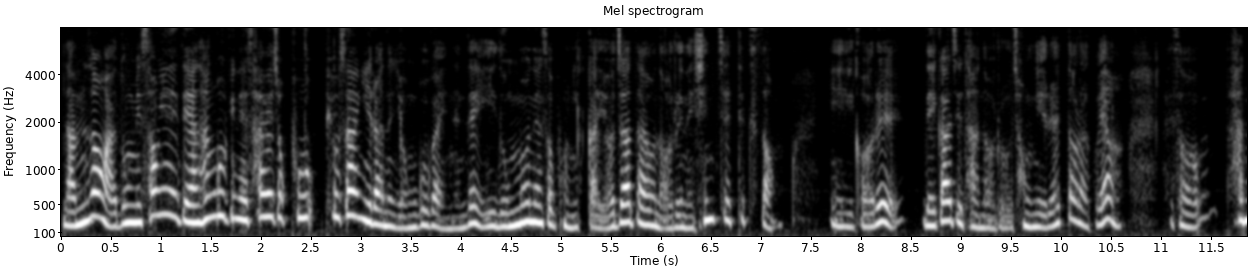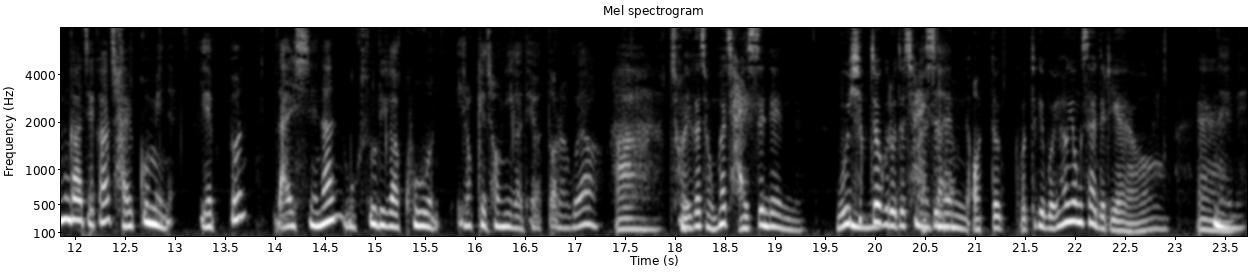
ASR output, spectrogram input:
남성 아동 및 성인에 대한 한국인의 사회적 표, 표상이라는 연구가 있는데 이 논문에서 보니까 여자다운 어른의 신체 특성 이거를 네 가지 단어로 정리를 했더라고요. 그래서 한 가지가 잘 꾸미는, 예쁜, 날씬한, 목소리가 고운 이렇게 정의가 되었더라고요. 아, 저희가 네. 정말 잘 쓰는 무의식적으로도 음, 잘 맞아요. 쓰는 어떠, 어떻게 보면 형용사들이에요. 네. 네네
